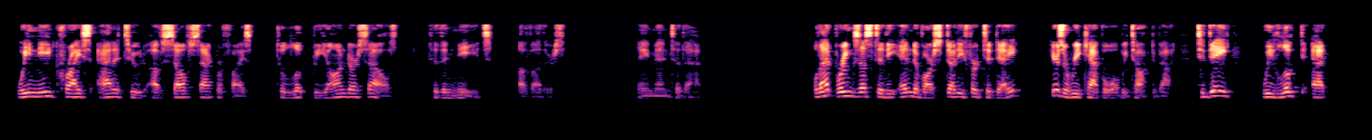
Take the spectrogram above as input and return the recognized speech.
We need Christ's attitude of self sacrifice to look beyond ourselves to the needs of others. Amen to that. Well, that brings us to the end of our study for today. Here's a recap of what we talked about. Today, we looked at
